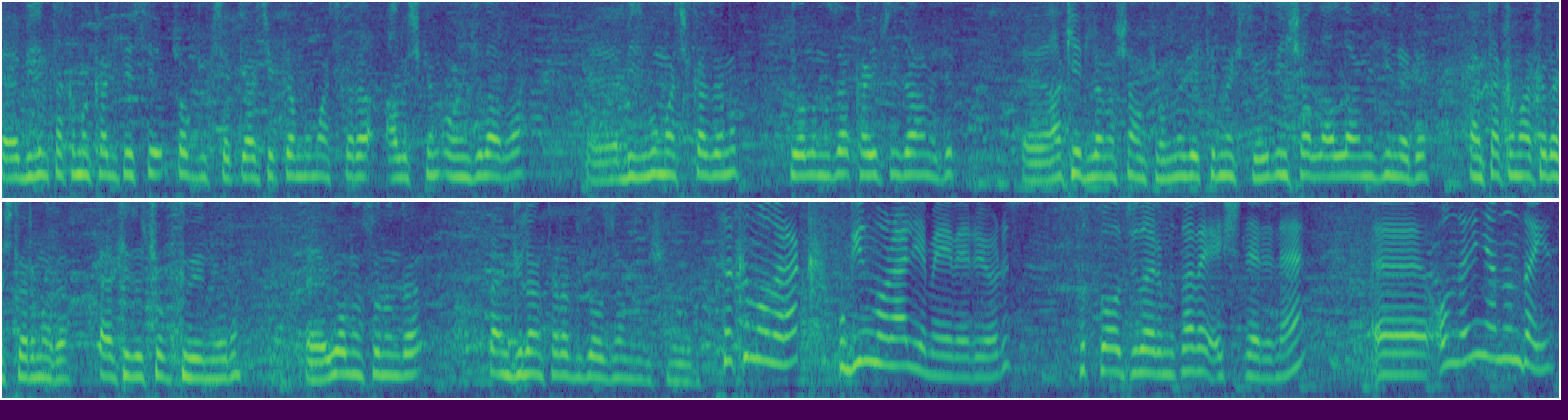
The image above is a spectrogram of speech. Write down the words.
e, bizim takımın kalitesi çok yüksek. Gerçekten bu maçlara alışkın oyuncular var. E, biz bu maçı kazanıp yolumuza kayıpsız devam edip e, hak edilen o şampiyonluğu getirmek istiyoruz. İnşallah Allah'ın izniyle de ben takım arkadaşlarıma da herkese çok güveniyorum. E, yolun sonunda ben gülen taraf biz olacağımızı düşünüyorum. Takım olarak bugün moral yemeği veriyoruz. futbolcularımıza ve eşlerine. Ee, onların yanındayız.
